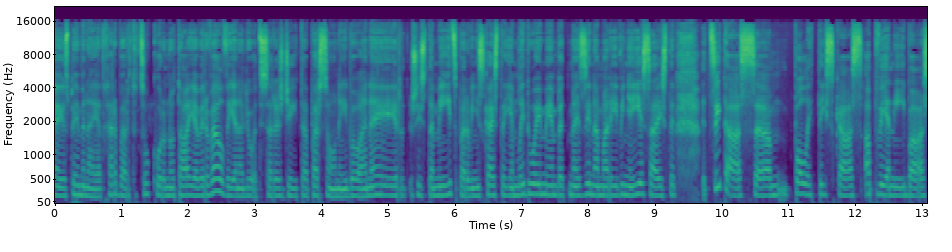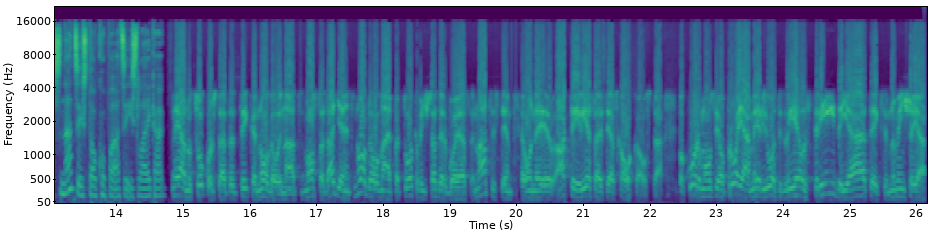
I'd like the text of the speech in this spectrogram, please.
Jā, jūs pieminējāt Herbertu Cukuru, nu tā jau ir vēl viena ļoti sarežģīta personība, vai ne? Ir šis mīts par viņa skaistajiem lidojumiem, bet mēs zinām arī viņa iesaisti citās um, politiskās apvienībās nacistu okupācijas laikā. Jā, nu cukurs tātad tika nogalināts. Mossad aģents nogalināja par to, ka viņš sadarbojās ar nacistiem un e, aktīvi iesaistījās holokaustā, pa kuru mums joprojām ir ļoti liela strīda, jā, teiksim, nu viņš šajā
